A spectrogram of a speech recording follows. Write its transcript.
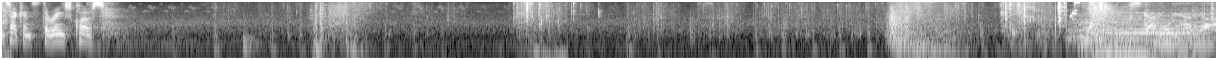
Ten seconds. The ring's close. Scanning the area.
